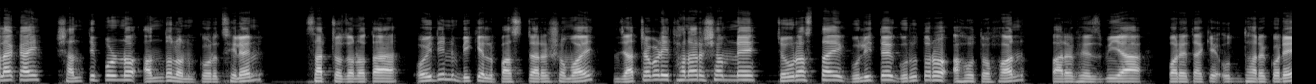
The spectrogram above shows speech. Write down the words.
এলাকায় শান্তিপূর্ণ আন্দোলন করছিলেন ছাত্র জনতা। ওই দিন বিকেল পাঁচটার সময় যাত্রাবাড়ি থানার সামনে চৌরাস্তায় গুলিতে গুরুতর আহত হন পারভেজ মিয়া। পরে তাকে উদ্ধার করে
